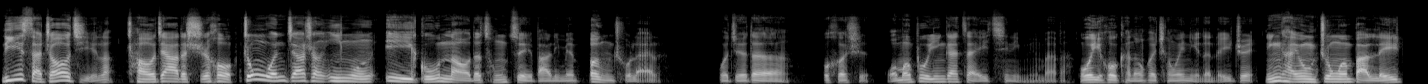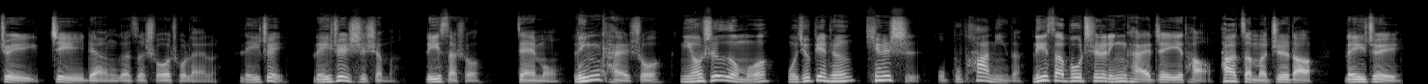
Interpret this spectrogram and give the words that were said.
，Lisa 着急了。吵架的时候，中文加上英文，一股脑的从嘴巴里面蹦出来了。我觉得不合适，我们不应该在一起，你明白吧？我以后可能会成为你的累赘。林凯用中文把“累赘”这两个字说出来了。累赘，累赘是什么？Lisa 说：“Demon。”林凯说：“你要是恶魔，我就变成天使，我不怕你的。”Lisa 不吃林凯这一套，他怎么知道累赘？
